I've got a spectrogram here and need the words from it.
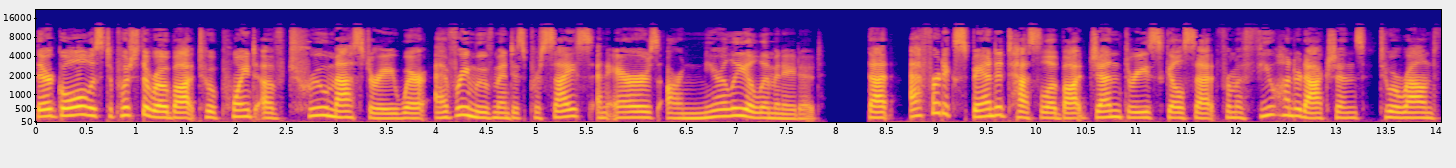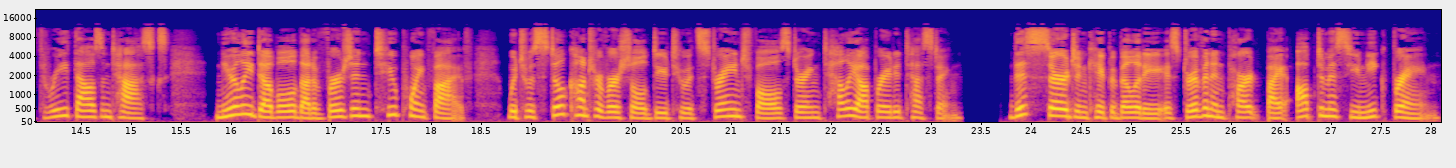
Their goal was to push the robot to a point of true mastery where every movement is precise and errors are nearly eliminated. That effort expanded Tesla bot Gen 3's skill set from a few hundred actions to around 3,000 tasks, nearly double that of version 2.5, which was still controversial due to its strange falls during teleoperated testing. This surge in capability is driven in part by Optimus' unique brain,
